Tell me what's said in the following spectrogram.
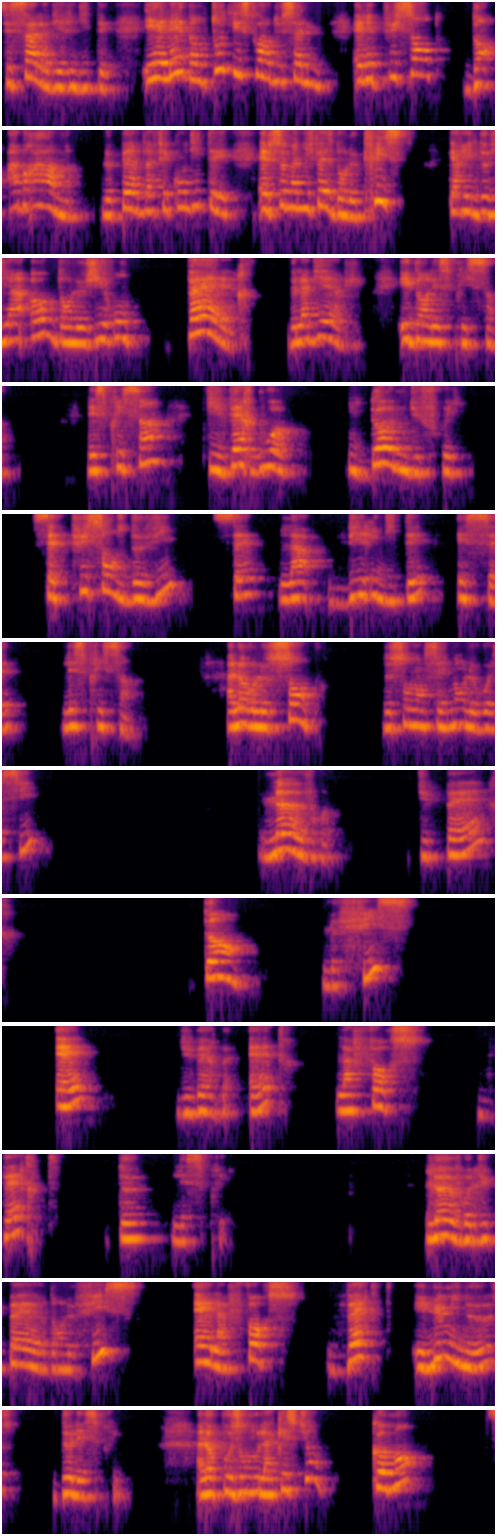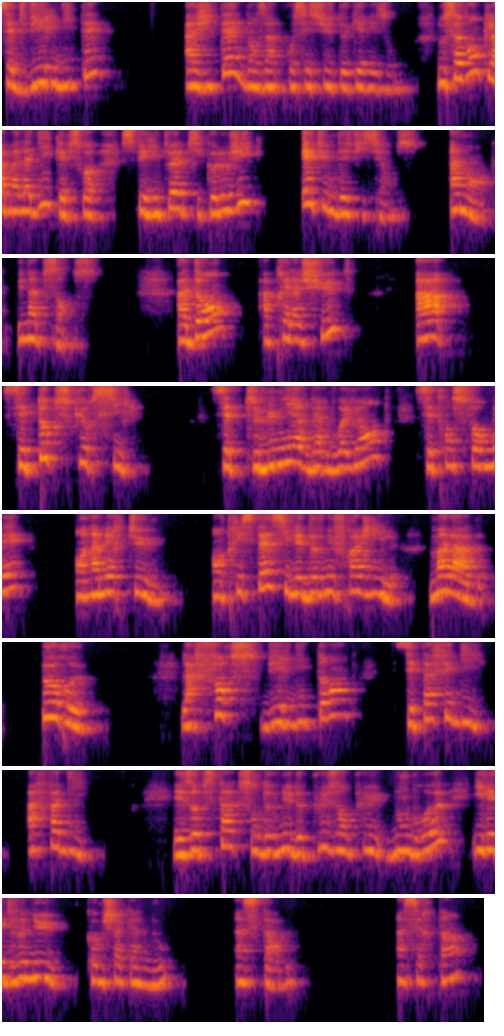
C'est ça la viridité. Et elle est dans toute l'histoire du salut. Elle est puissante dans Abraham, le père de la fécondité. Elle se manifeste dans le Christ, car il devient homme dans le giron vert de la Vierge et dans l'Esprit Saint. L'Esprit Saint qui verdoie, qui donne du fruit. Cette puissance de vie, c'est la viridité et c'est l'Esprit Saint. Alors le centre de son enseignement, le voici, l'œuvre du Père dans le Fils est, du verbe être, la force verte de l'Esprit. L'œuvre du Père dans le Fils est la force verte et lumineuse de l'Esprit. Alors posons-nous la question, comment cette viridité agit-elle dans un processus de guérison? Nous savons que la maladie, qu'elle soit spirituelle, psychologique, est une déficience, un manque, une absence. Adam, après la chute, a s'est obscurci. Cette lumière verdoyante s'est transformée en amertume, en tristesse, il est devenu fragile, malade, peureux. La force viriditante s'est affaiblie, affadie. Les obstacles sont devenus de plus en plus nombreux. Il est devenu, comme chacun de nous, instable, incertain,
